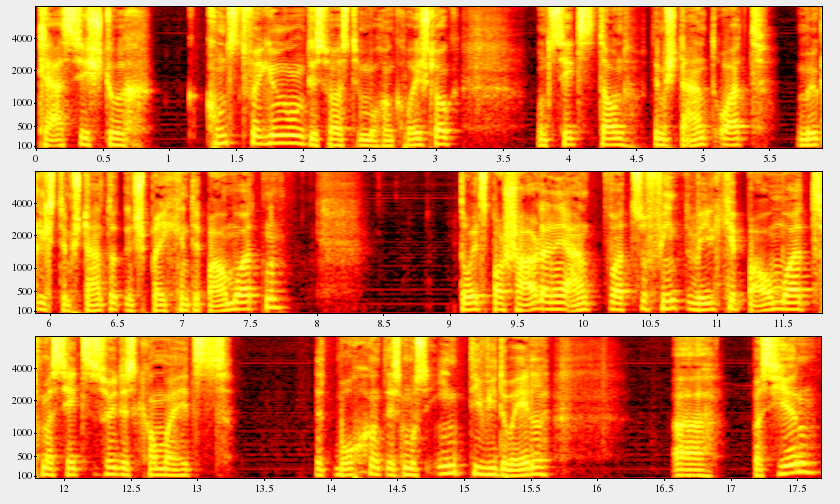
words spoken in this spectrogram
klassisch durch Kunstverjüngung, das heißt, wir machen Kahlschlag und setzt dann dem Standort, möglichst dem Standort entsprechende Baumarten. Da jetzt pauschal eine Antwort zu finden, welche Baumart man setzen soll, das kann man jetzt nicht machen, das muss individuell äh, passieren.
